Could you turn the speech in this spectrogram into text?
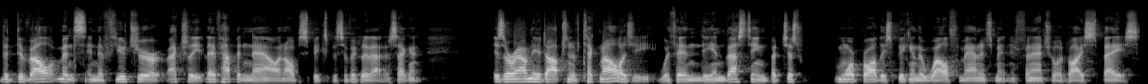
the developments in the future, actually, they've happened now, and I'll speak specifically that in a second, is around the adoption of technology within the investing, but just more broadly speaking, the wealth management and financial advice space.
